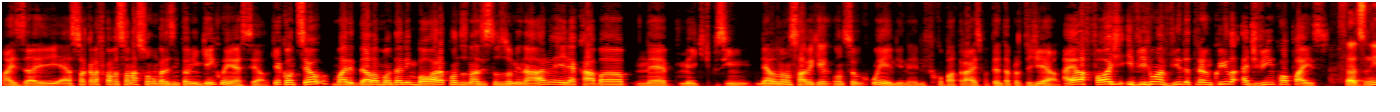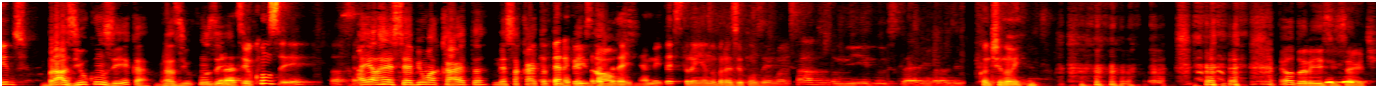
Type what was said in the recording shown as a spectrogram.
Mas aí é só que ela ficava só nas sombras, então ninguém conhece ela. O que aconteceu? O marido dela manda ela embora quando os nazistas dominaram e ele acaba, né, meio que tipo assim, ela não sabe o que aconteceu com ele, né? Ele ficou pra trás pra tentar proteger ela. Aí ela foge e vive uma vida tranquila, adivinha em qual país? Estados Unidos? Brasil com Z, cara. Brasil com Z. Brasil com Z, tá certo. Aí ela recebe uma carta, nessa carta tem Peraí, três alvos. minha mãe tá estranhando o Brasil com Z, mãe. Estados Unidos, escreve em Brasil. Continue. Eu adorei esse insert.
